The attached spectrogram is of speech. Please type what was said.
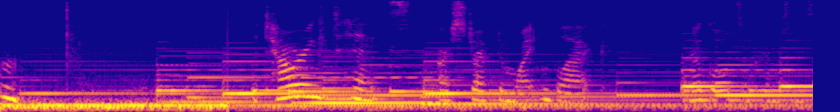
Hmm. The towering tents are striped in white and black. No golds and crimsons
